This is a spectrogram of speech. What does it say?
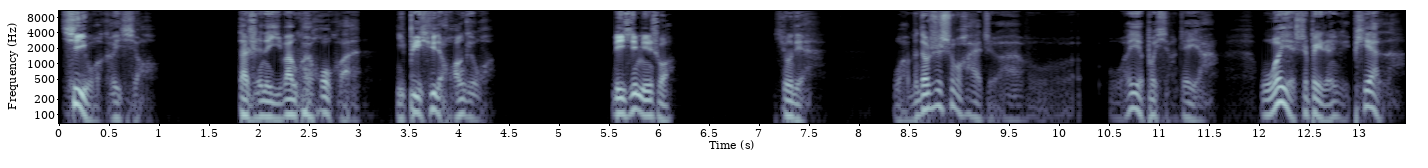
气我可以消，但是那一万块货款你必须得还给我。”李新民说：“兄弟，我们都是受害者，我我也不想这样，我也是被人给骗了。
